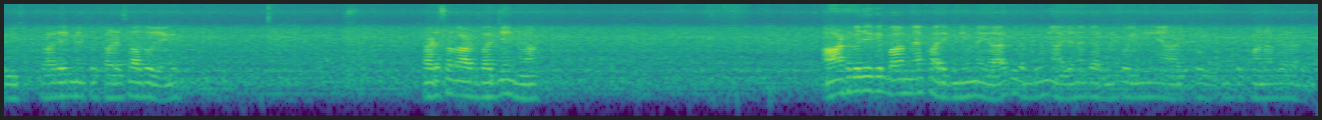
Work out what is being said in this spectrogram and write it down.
अभी साढ़े में तो साढ़े सात हो जाएँगे। साढ़े सात आठ बज जाएँगे हाँ आठ बजे के बाद मैं फारिग नहीं हूँ यार फिर अबू ने आ जाना घर में कोई नहीं है आज तो उनको खाना वगैरह देना।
